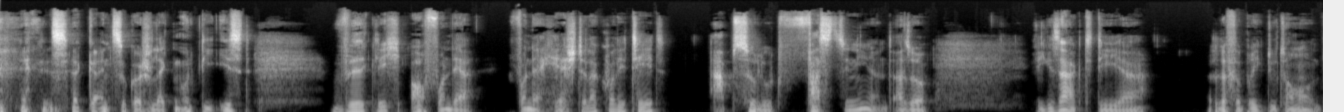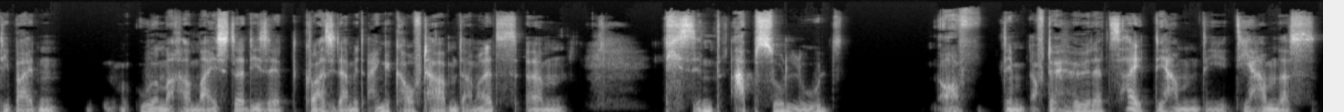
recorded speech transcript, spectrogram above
ist ja kein Zuckerschlecken und die ist wirklich auch von der von der Herstellerqualität absolut faszinierend. Also wie gesagt, die äh, Le Fabrique du Temps, die beiden Uhrmachermeister, die sie quasi damit eingekauft haben damals, ähm, die sind absolut auf dem, auf der Höhe der Zeit. Die haben, die, die haben das,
